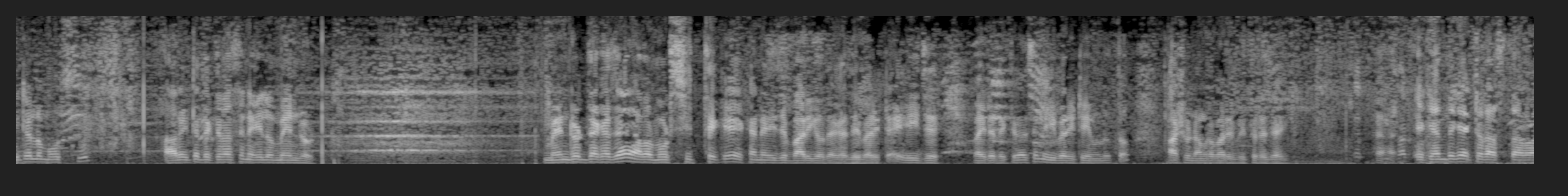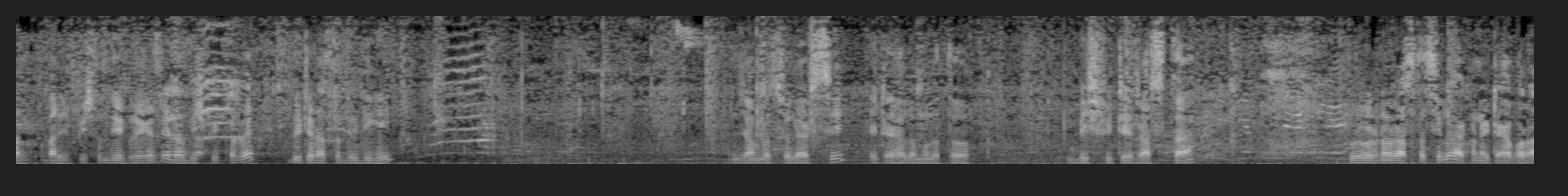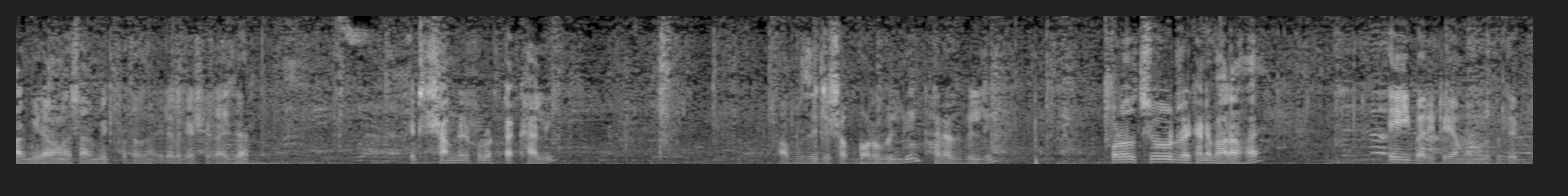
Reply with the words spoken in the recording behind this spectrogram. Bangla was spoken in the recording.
এটা হলো মসজিদ আর এটা দেখতে পাচ্ছেন এই হলো মেন রোড মেন রোড দেখা যায় আবার মসজিদ থেকে এখানে এই যে বাড়িও দেখা যায় বাড়িটা। এই যে বাড়িটা দেখতে পাচ্ছেন এই বাড়িটাই মূলত। আসুন আমরা বাড়ির ভিতরে যাই। হ্যাঁ, এখান থেকে একটা রাস্তা আবার বাড়ির পিছন দিয়ে ঘুরে গেছে এটাও বিশ ফিট হবে। দুইটা রাস্তা দুই দিকেই। যে আমরা চলে আসছি। এটা হলো মূলত বিশ ফিটের রাস্তা। পুরনো রাস্তা ছিল, এখন এটা আবার আর্মি বাংলাদেশ আর্মির এটা হলো গ্যাসের রাইজার এটা সামনের ফ্লোরটা খালি। অপোজিটে সব বড় বিল্ডিং হ্যারাস বিল্ডিং প্রচুর এখানে ভাড়া হয়। এই বাড়িটাই আমরা মূলত দেখব।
